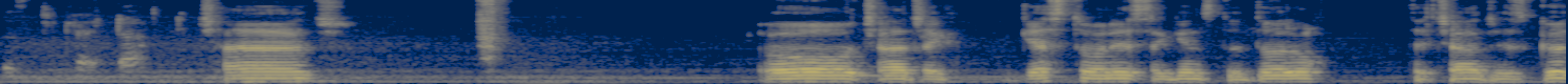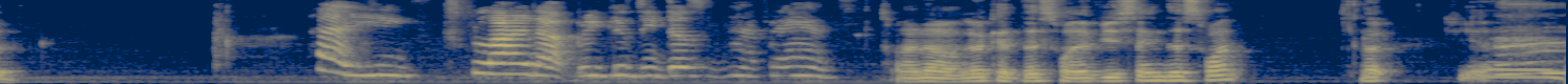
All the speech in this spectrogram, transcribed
just like that. Charge. Oh, charge. I Gastornis against the Dodo. The charge is good. He's flying up because he doesn't have hands. Oh no, look at this one. Have you seen this one? Look. Yeah. I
